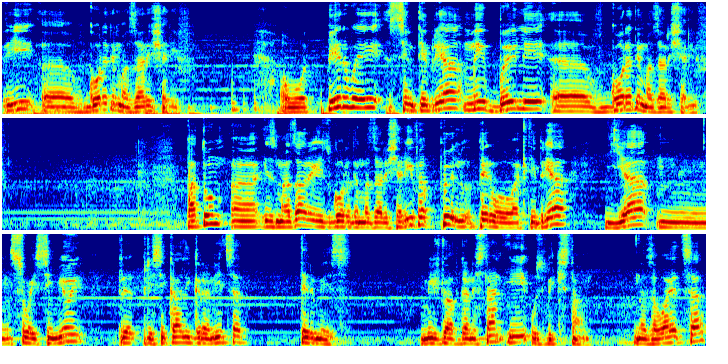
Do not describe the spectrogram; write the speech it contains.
и э, в городе Мазари-Шариф. Вот. 1 сентября мы были э, в городе Мазари-Шариф. Потом э, из Мазара, из города Мазари-Шарифа 1 октября я э, своей семьей пресекали границу Термиз между Афганистаном и Узбекистаном. Называется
